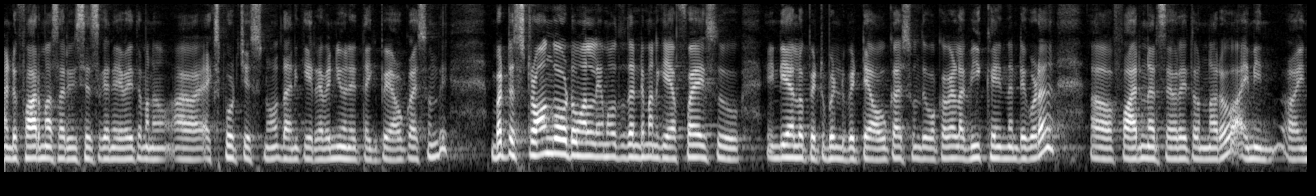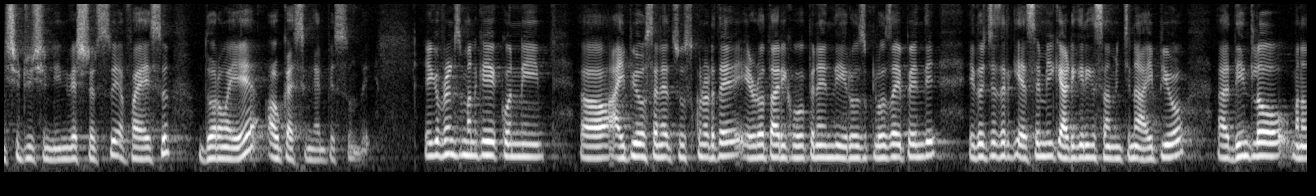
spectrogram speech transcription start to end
అండ్ ఫార్మా సర్వీసెస్ కానీ ఏవైతే మనం ఎక్స్పోర్ట్ చేస్తున్నామో దానికి రెవెన్యూ అనేది తగ్గిపోయే అవకాశం ఉంది. బట్ స్ట్రాంగ్ అవడం వల్ల ఏమవుతుందంటే మనకి ఎఫ్ఐఎస్ ఇండియాలో పెట్టుబడులు పెట్టే అవకాశం ఉంది. ఒకవేళ వీక్ అయిందంటే కూడా ఫారినర్స్ ఎవరైతే ఉన్నారో I mean institution investors FIs దూరం అయ్యే అవకాశం కనిపిస్తుంది. ఇక ఫ్రెండ్స్ మనకి కొన్ని ఐపీఓస్ అనేది చూసుకున్నట్టయితే ఏడో తారీఖు ఓపెన్ అయింది ఈరోజు క్లోజ్ అయిపోయింది. ఇది వచ్చేసరికి ఎస్ఎంఈ కేటగిరీకి సంబంధించిన ఐపీఓ. దీంట్లో మనం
